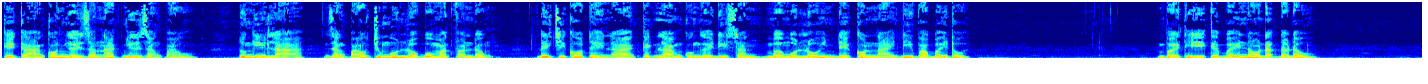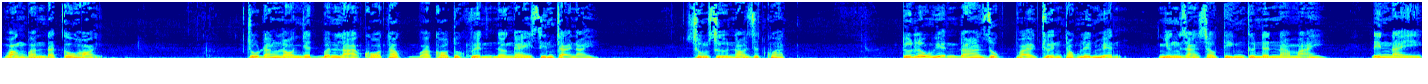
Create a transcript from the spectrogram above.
Kể cả con người gian ác như Giàng Báo Tôi nghĩ là Giàng Báo chúng muốn lộ bộ mặt phản động đây chỉ có thể là cách làm của người đi săn, Mở một lối để con nai đi vào bẫy thôi. Vậy thì cái bẫy nó đặt ở đâu? Hoàng Văn đặt câu hỏi. Chỗ đáng lo nhất vẫn là kho thóc và kho thuốc viện ở ngay xín trải này. Sung sư nói dứt khoát. Từ lâu huyện đã dục phải chuyển thóc lên huyện, Nhưng rằng sao tính cứ nấn ná mãi. Đến nay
